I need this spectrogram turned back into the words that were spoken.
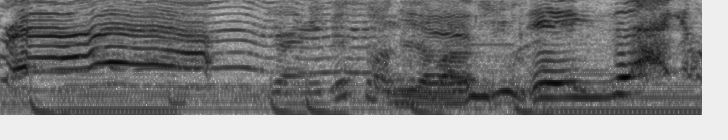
pride. Journey, this song is about you. Exactly.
